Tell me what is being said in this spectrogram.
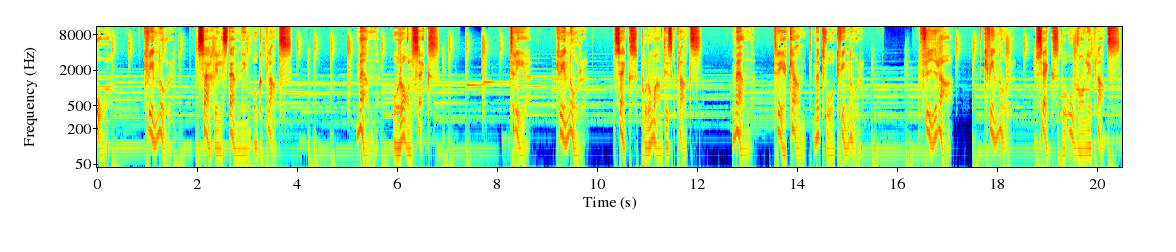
2. Kvinnor särskild stämning och plats. Män oralsex. 3. Kvinnor sex på romantisk plats. Män trekant med två kvinnor. 4. Kvinnor sex på ovanlig plats.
